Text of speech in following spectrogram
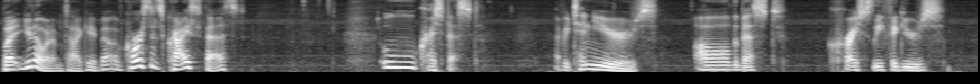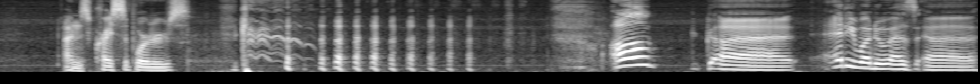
but you know what I'm talking about. Of course, it's Christ Fest. Ooh, Christfest. Every 10 years, all the best Christly figures and Christ supporters. all uh, anyone who has uh,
